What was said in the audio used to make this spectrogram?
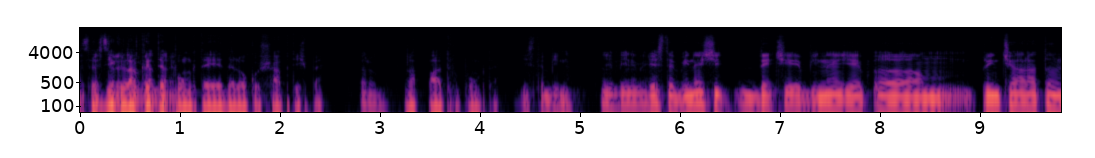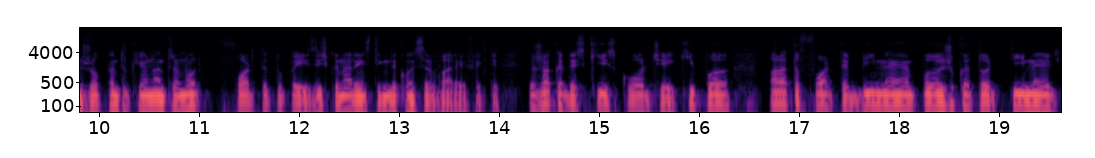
Să peste zic la câte retrogradare. puncte e de locul 17. Te rog, La 4 puncte. este bine. E bine, bine. Este bine și de ce e bine? E uh, prin ce arată în joc, pentru că e un antrenor foarte tupei, zici că nu are instinct de conservare, efectiv. El joacă deschis cu orice echipă, arată foarte bine, pă, jucători tineri,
